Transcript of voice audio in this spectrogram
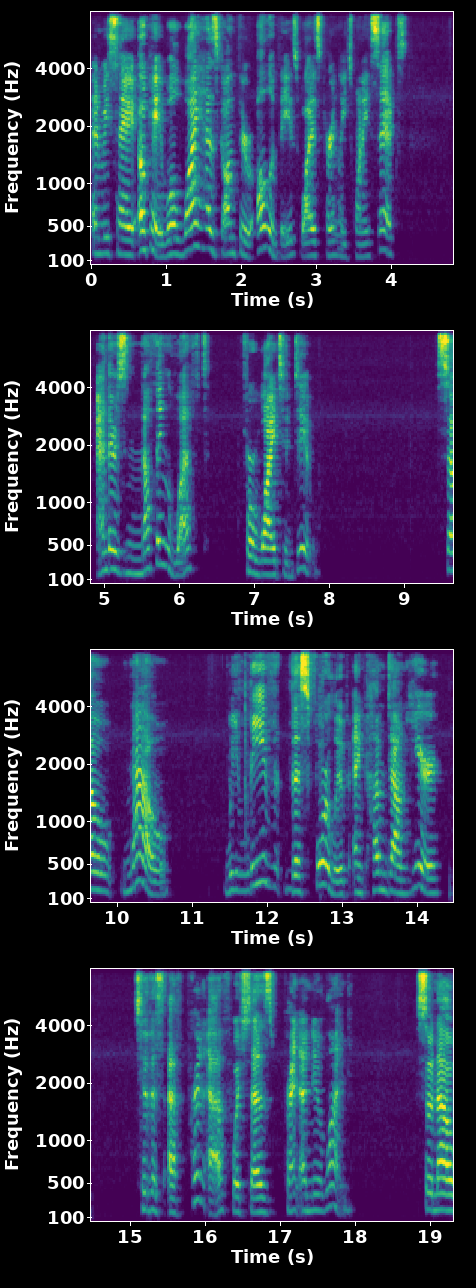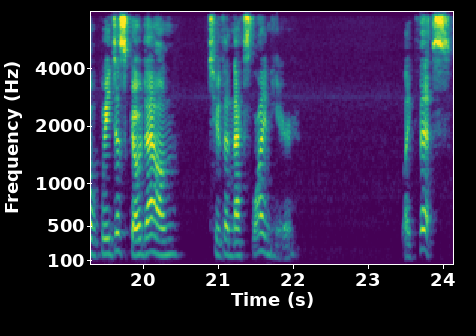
and we say, okay, well, y has gone through all of these, y is currently 26, and there's nothing left for y to do. So now we leave this for loop and come down here to this fprintf, which says print a new line. So now we just go down to the next line here, like this.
